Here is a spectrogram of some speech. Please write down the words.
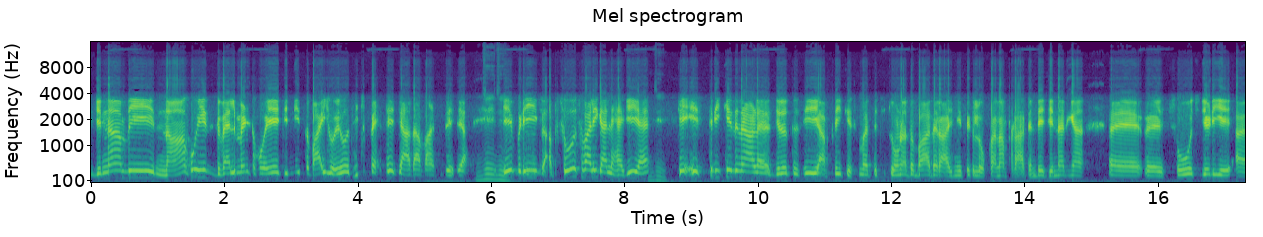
ਜਿੰਨਾ ਵੀ ਨਾ ਕੋਈ ਡਿਵੈਲਪਮੈਂਟ ਹੋਏ ਜਿੰਨੀ ਤਬਾਹੀ ਹੋਏ ਉਹਦੇ ਚ ਪੈਸੇ ਜ਼ਿਆਦਾ ਬਣਦੇ ਆ। ਇਹ ਬੜੀ ਅਫਸੋਸ ਵਾਲੀ ਗੱਲ ਹੈਗੀ ਹੈ ਕਿ ਇਸ ਤਰੀਕੇ ਦੇ ਨਾਲ ਜਦੋਂ ਤੁਸੀਂ ਆਪਣੀ ਕਿਸਮਤ ਚ ਚੋਣਾਂ ਤੋਂ ਬਾਅਦ ਰਾਜਨੀਤਿਕ ਲੋਕਾਂ ਨਾਲ ਫੜਾ ਦਿੰਦੇ ਜਿਨ੍ਹਾਂ ਦੀਆਂ ਸੋਚ ਜਿਹੜੀ ਹੈ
